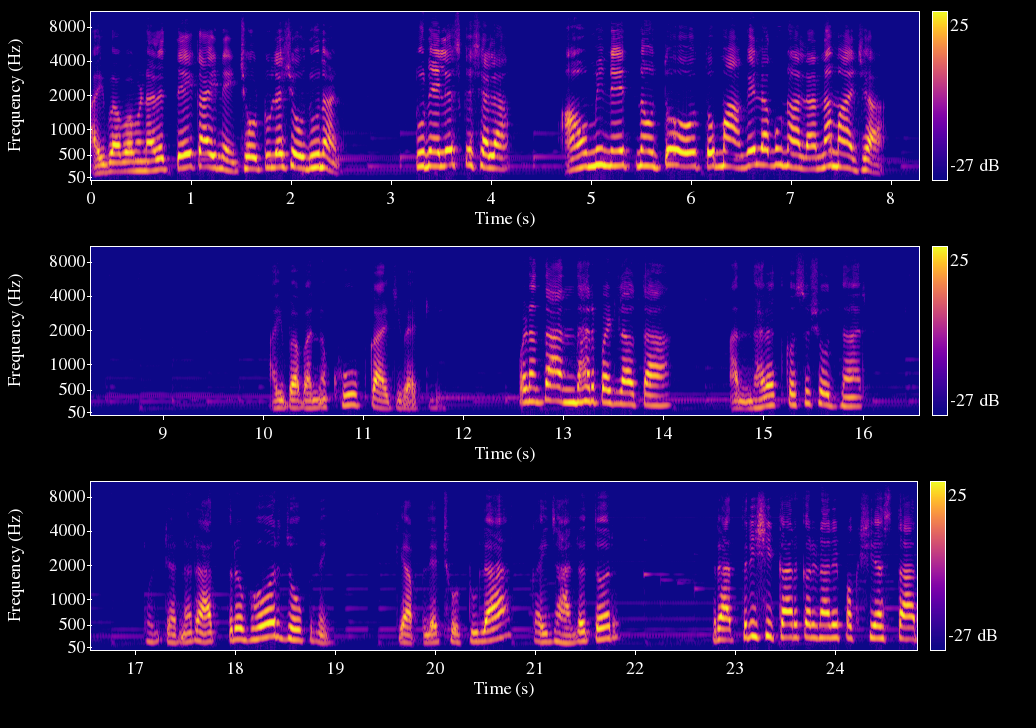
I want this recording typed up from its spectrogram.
आईबाबा म्हणाले ते काही नाही. छोटूला शोधून आण. तू नेलेस कशाला? अहो मी नेत नव्हतो तो मागे लागून आला ना माझ्या. आईबाबांना खूप काळजी वाटली. पण आता अंधार पडला होता. अंधारात कसं शोधणार? पण त्यांना रात्रभर झोप नाही की आपल्या छोटूला काही झालं तर? रात्री शिकार करणारे पक्षी असतात.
